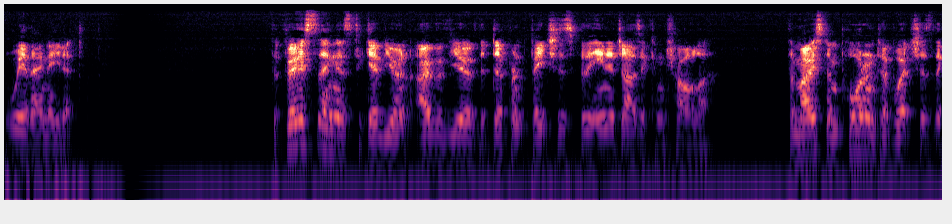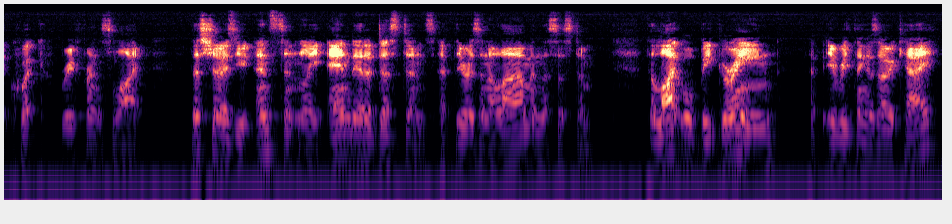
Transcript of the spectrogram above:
where they need it. The first thing is to give you an overview of the different features for the Energizer controller. The most important of which is the quick reference light. This shows you instantly and at a distance if there is an alarm in the system. The light will be green if everything is okay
